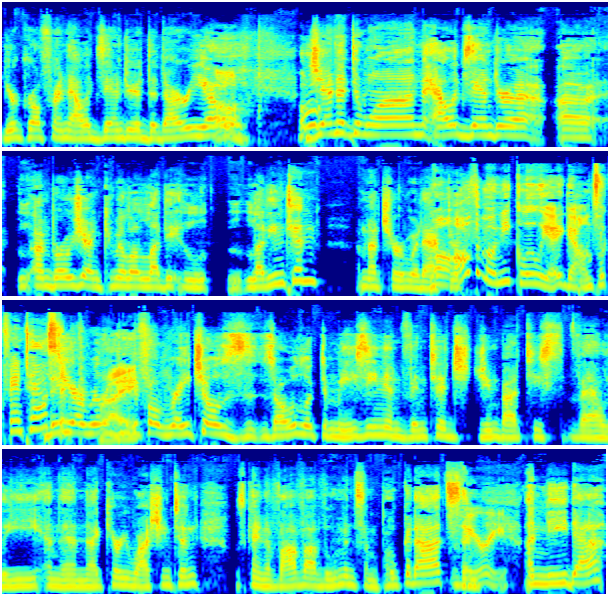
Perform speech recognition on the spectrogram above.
your girlfriend Alexandria Daddario, Jenna Dewan, Alexandra uh, Ambrosio, and Camilla Lud- Luddington. I'm not sure what actor. Well, all the Monique Lhuillier gowns look fantastic. They are really Right. beautiful. Rachel Zoe looked amazing in vintage Giambattista Valli. And then uh, Kerry Washington was kind of va va voom and some polka dots. And Very. Anitta,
